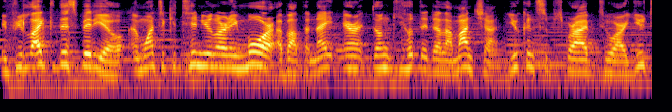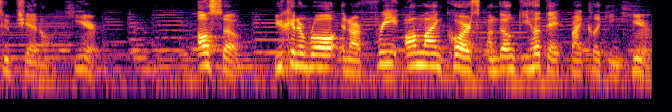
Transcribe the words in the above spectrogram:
If you liked this video and want to continue learning more about the knight-errant Don Quixote de la Mancha, you can subscribe to our YouTube channel here. Also, you can enroll in our free online course on Don Quixote by clicking here.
